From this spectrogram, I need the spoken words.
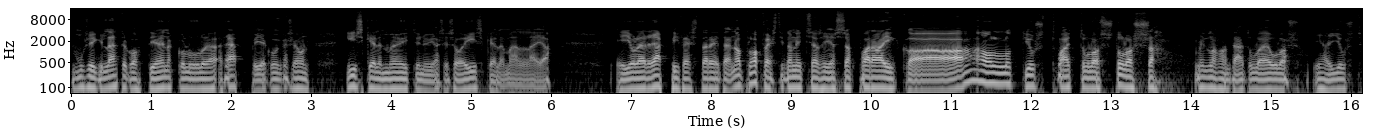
musiikin lähtökohtia, ennakkoluuloja, räppi ja kuinka se on iskelmöitynyt ja se soi iskelmällä ja ei ole räppifestareita. No Blockfestit on itse asiassa paraikaa ollut just vai tulos, tulossa. Milloinhan tää tulee ulos? Ihan just.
